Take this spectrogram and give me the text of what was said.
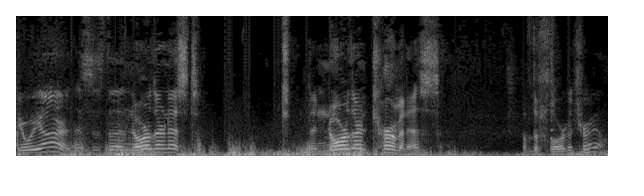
here we are. This is the northernest, the northern terminus of the Florida Trail.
